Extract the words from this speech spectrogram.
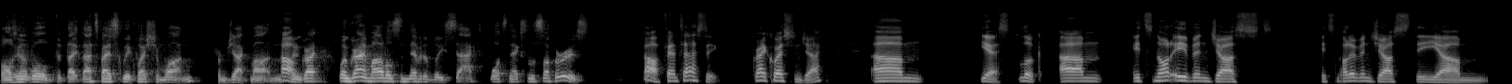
well, I was gonna, well, th- that's basically question one from Jack Martin. Oh. When, Gra- when Graham Arnold's inevitably sacked, what's next for the Socceroos? Oh, fantastic. Great question, Jack. Um, yes, look, um, it's not even just it's not even just the um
